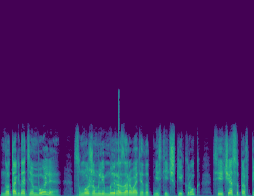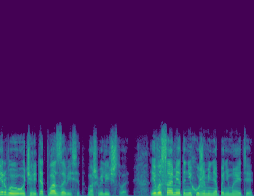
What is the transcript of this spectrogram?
Но тогда тем более, Сможем ли мы разорвать этот мистический круг, сейчас это в первую очередь от вас зависит, Ваше Величество. И вы сами это не хуже меня понимаете.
